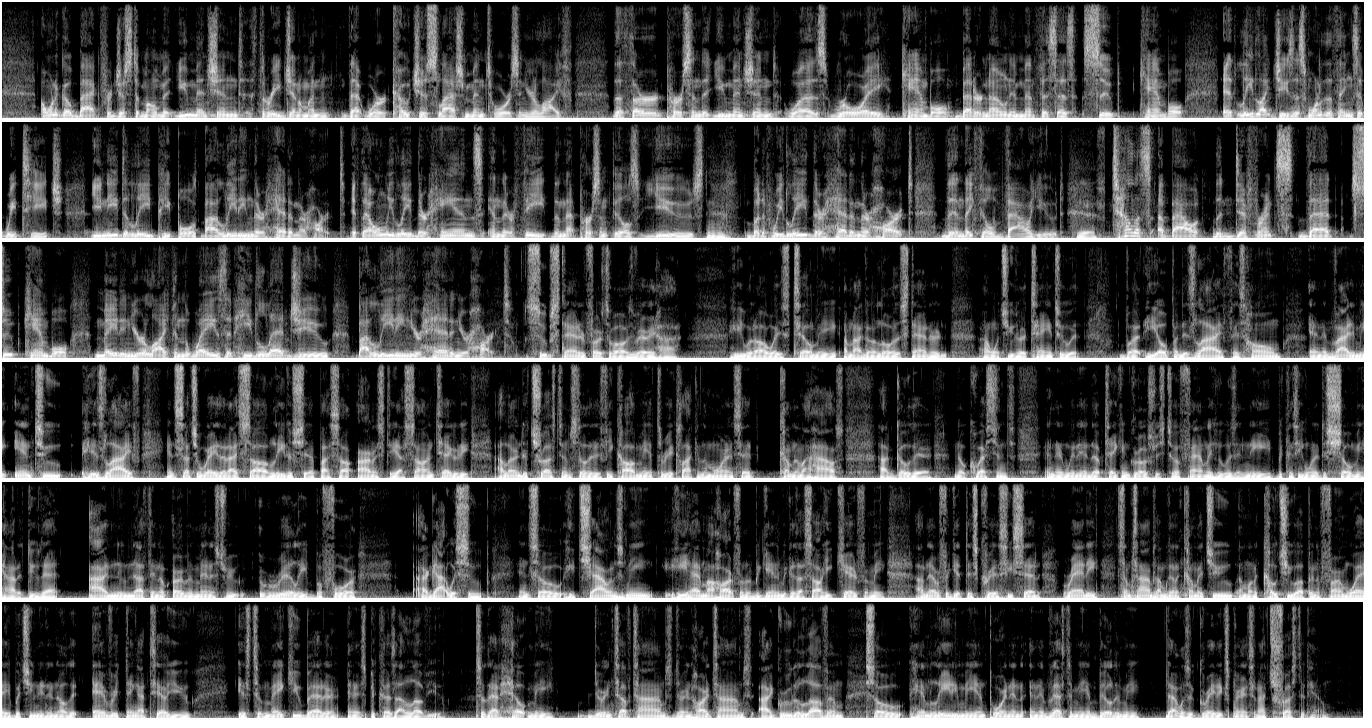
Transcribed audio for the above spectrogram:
I want to go back for just a moment. You mentioned three gentlemen that were coaches slash mentors in your life. The third person that you mentioned was Roy Campbell, better known in Memphis as Soup Campbell. At Lead Like Jesus, one of the things that we teach, you need to lead people by leading their head and their heart. If they only lead their hands and their feet, then that person feels used. Mm. But if we lead their head and their heart, then they feel valued. Yes. Tell us about the difference that Soup Campbell made in your life and the ways that he led you by leading your head and your heart. Soup's standard, first of all, is very high he would always tell me, I'm not going to lower the standard. I want you to attain to it. But he opened his life, his home, and invited me into his life in such a way that I saw leadership, I saw honesty, I saw integrity. I learned to trust him so that if he called me at three o'clock in the morning and said, come to my house, I'd go there, no questions. And then we'd end up taking groceries to a family who was in need because he wanted to show me how to do that. I knew nothing of urban ministry really before I got with Soup. And so he challenged me. He had my heart from the beginning because I saw he cared for me. I'll never forget this, Chris. He said, Randy, sometimes I'm going to come at you. I'm going to coach you up in a firm way, but you need to know that everything I tell you is to make you better, and it's because I love you. So that helped me during tough times, during hard times. I grew to love him. So him leading me and pouring in and investing me and building me, that was a great experience, and I trusted him.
